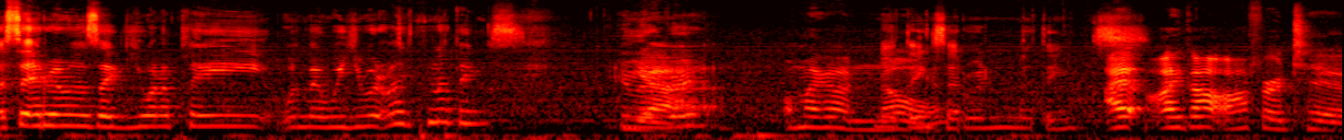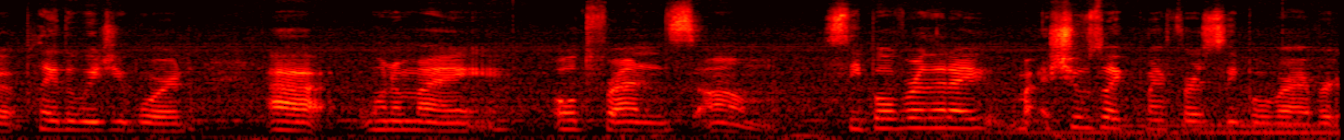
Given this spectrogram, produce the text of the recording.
I said everyone was like, You wanna play with my Ouija board? I'm like, no thanks. Remember? Yeah. Oh my god, no. No thanks, Edwin, no thanks. I, I got offered to play the Ouija board at one of my old friends' um, sleepover that I. My, she was like my first sleepover I ever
